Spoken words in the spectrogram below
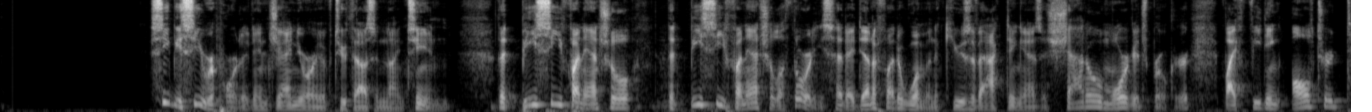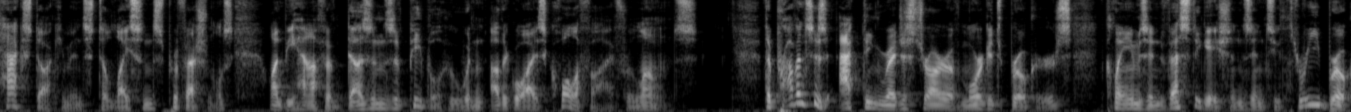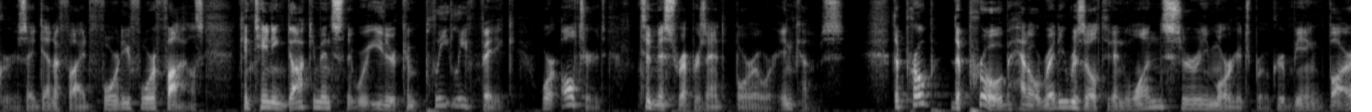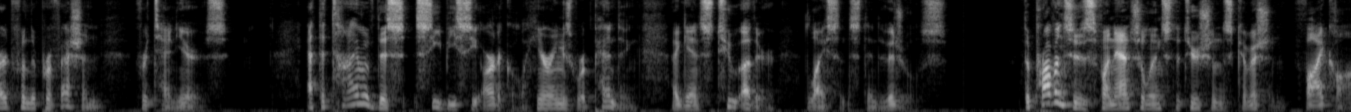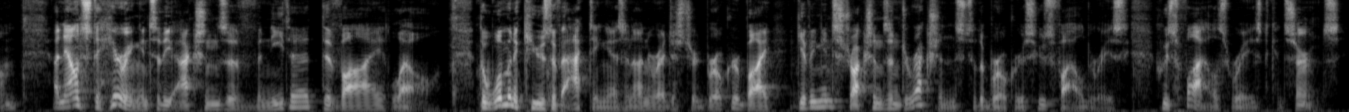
CBC reported in January of 2019 that BC financial that BC financial authorities had identified a woman accused of acting as a shadow mortgage broker by feeding altered tax documents to licensed professionals on behalf of dozens of people who wouldn't otherwise qualify for loans. The province's acting registrar of mortgage brokers claims investigations into three brokers identified 44 files containing documents that were either completely fake or altered to misrepresent borrower incomes. The probe, the probe had already resulted in one Surrey mortgage broker being barred from the profession for 10 years. At the time of this CBC article, hearings were pending against two other licensed individuals. The province's Financial Institutions Commission, FICOM, announced a hearing into the actions of Venita Devai Lal, the woman accused of acting as an unregistered broker by giving instructions and directions to the brokers whose, raised, whose files raised concerns.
